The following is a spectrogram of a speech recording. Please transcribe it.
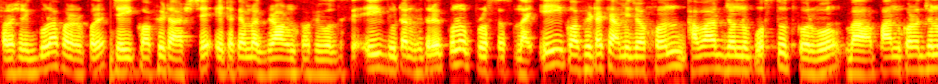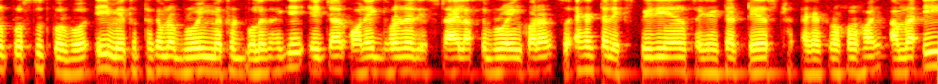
সরাসরি গুঁড়া করার পরে যেই কফিটা আসছে, এটাকে আমরা গ্রাউন্ড কফি বলতেছি। এই দুটার ভিতরে কোনো প্রসেস নাই। এই কফিটাকে আমি যখন খাবার জন্য প্রস্তুত করব বা পান করার জন্য প্রস্তুত করব, এই মেথডটাকে আমরা ব্রুইং মেথড বলে থাকি। এটার অনেক ধরনের স্টাইল আছে ব্রুইং করার। সো এক একটার এক্সপিরিয়েন্স এক একটা টেস্ট এক এক রকম হয়। আমরা এই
